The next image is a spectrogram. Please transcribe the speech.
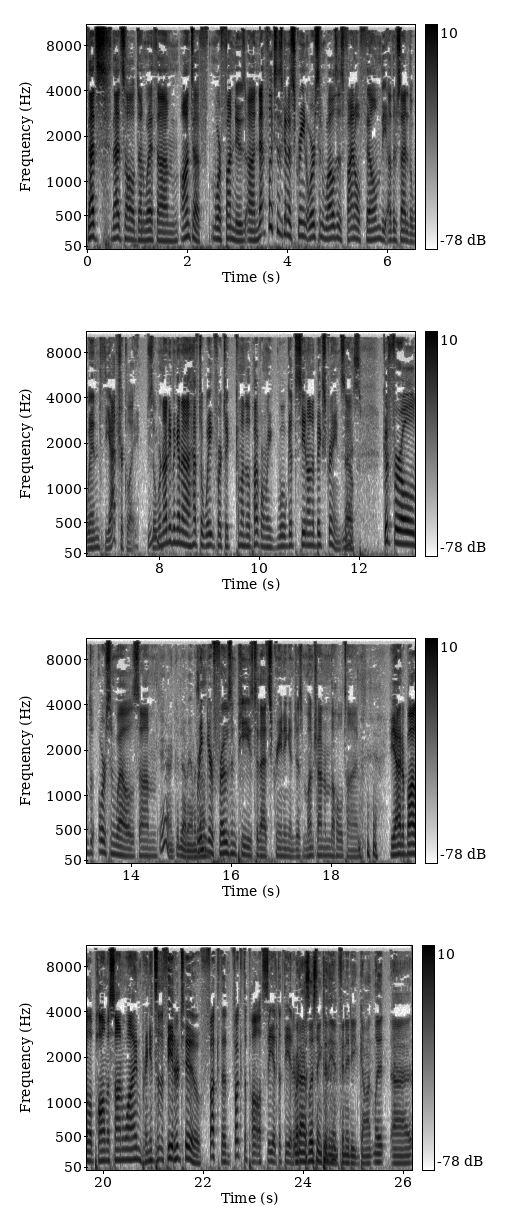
that's that's all done with. Um, on to f- more fun news. Uh, Netflix is going to screen Orson Welles' final film, The Other Side of the Wind, theatrically. So we're not even going to have to wait for it to come onto the platform. We will get to see it on a big screen. So Nice. Good for old Orson Welles. Um, Yeah, good job, Amazon. Bring your frozen peas to that screening and just munch on them the whole time. if you had a bottle of Paul Masson wine, bring it to the theater too. Fuck the fuck the policy at the theater. when I was listening to the Infinity Gauntlet uh,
